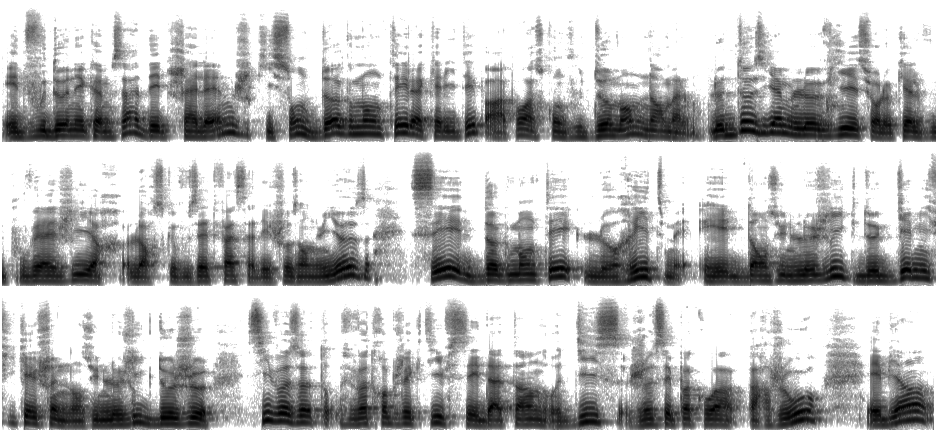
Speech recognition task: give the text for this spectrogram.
Et de vous donner comme ça des challenges qui sont d'augmenter la qualité par rapport à ce qu'on vous demande normalement. Le deuxième levier sur lequel vous pouvez agir lorsque vous êtes face à des choses ennuyeuses, c'est d'augmenter le rythme et dans une logique de gamification, dans une logique de jeu. Si votre, objectif c'est d'atteindre 10, je sais pas quoi par jour, eh bien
